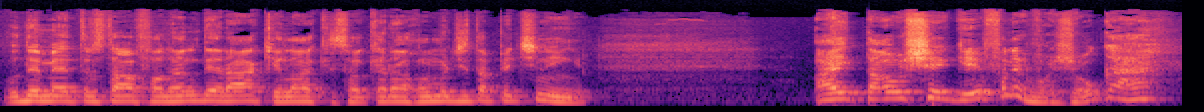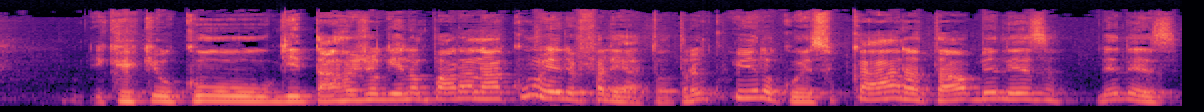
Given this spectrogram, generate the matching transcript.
o Demetrius estava falando de lá, que só que era Roma de Tapetininho. Aí tal, eu cheguei e falei, vou jogar. E que, que com o guitarra eu joguei no Paraná com ele. Eu falei, ah, tô tranquilo, conheço o cara tal, beleza, beleza.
